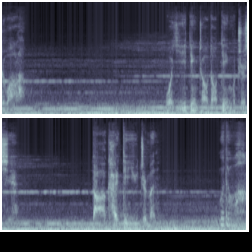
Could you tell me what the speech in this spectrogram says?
失望了。我一定找到地母之血，打开地狱之门。我的王，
